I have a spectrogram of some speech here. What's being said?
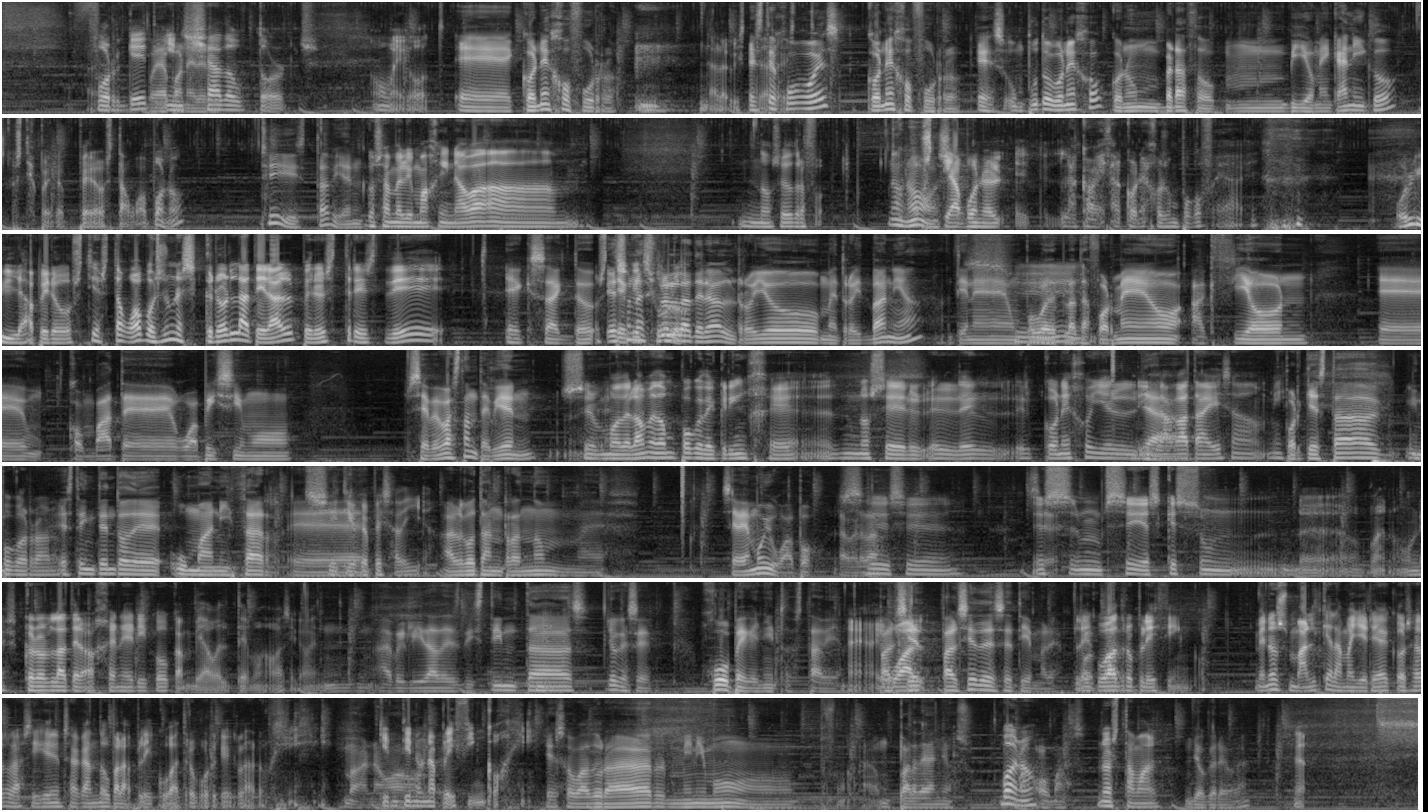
Forget in el- Shadow Torch. Oh my god. Eh, conejo furro. Ya lo he visto. Este lo juego es conejo furro. Es un puto conejo con un brazo mm, biomecánico. Hostia, pero, pero está guapo, ¿no? Sí, está bien. O sea, me lo imaginaba. mm, No sé, otra forma. No, no. Hostia, bueno, el- el- la cabeza del conejo es un poco fea, ¿eh? Hola, pero hostia, está guapo. Es un scroll lateral, pero es 3D. Exacto. Hostia, es un scroll lateral rollo Metroidvania. Tiene un poco de plataformeo, acción, eh, combate guapísimo. Se ve bastante bien. Sí, el modelado me da un poco de cringe. eh. No sé, el, el- el- el conejo y, la gata esa. Porque está. Un poco raro. Este intento de humanizar. Sí, eh, tío, qué pesadilla. Algo tan random. eh, se ve muy guapo, la verdad. Sí, sí. Sí. Es, mm, sí, es que es un. eh, bueno, un scroll lateral genérico cambiado el tema, básicamente. Mm, habilidades distintas. Yo qué sé. Juego pequeñito, está bien. Eh, para, igual. el 7, de septiembre. Play Por 4, Play 5. Menos mal que la mayoría de cosas las siguen sacando para Play 4, porque claro. Bueno, ¿Quién tiene una Play 5? Eso va a durar mínimo un par de años. Bueno, O más, no está mal. yo creo, ¿eh?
